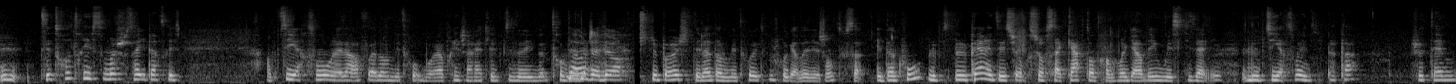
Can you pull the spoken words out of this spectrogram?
Mm. c'est trop triste. Moi, je trouve ça hyper triste. Un petit garçon, la dernière fois dans le métro, bon, après, j'arrête les petites anecdotes trop bien. j'adore. Je sais pas, j'étais là dans le métro et tout, je regardais les gens, tout ça. Et d'un coup, le, le père était sur, sur sa carte en train de regarder où est-ce qu'ils allaient. Le petit garçon, il me dit Papa, je t'aime.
